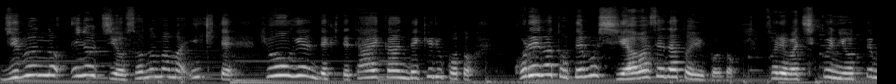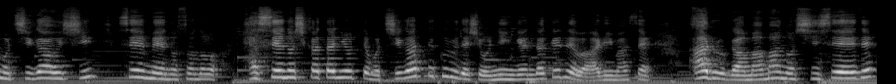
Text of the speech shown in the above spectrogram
自分の命をそのまま生きて表現できて体感できること、これがとても幸せだということ。それは地区によっても違うし、生命のその発生の仕方によっても違ってくるでしょう。人間だけではありません。あるがままの姿勢で、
